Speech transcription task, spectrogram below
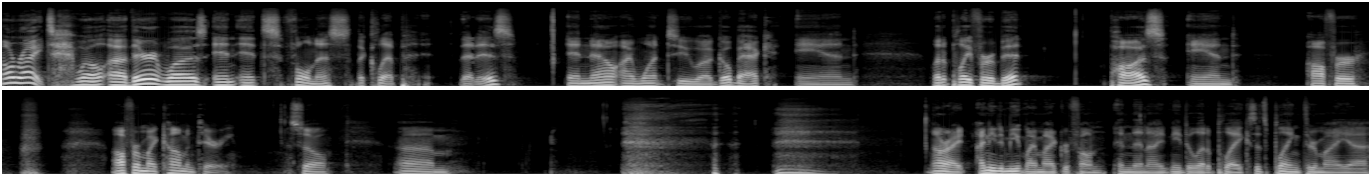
All right. Well, uh, there it was in its fullness, the clip, that is. And now I want to uh, go back and let it play for a bit, pause, and offer offer my commentary. So, um, all right, I need to mute my microphone and then I need to let it play because it's playing through my uh,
